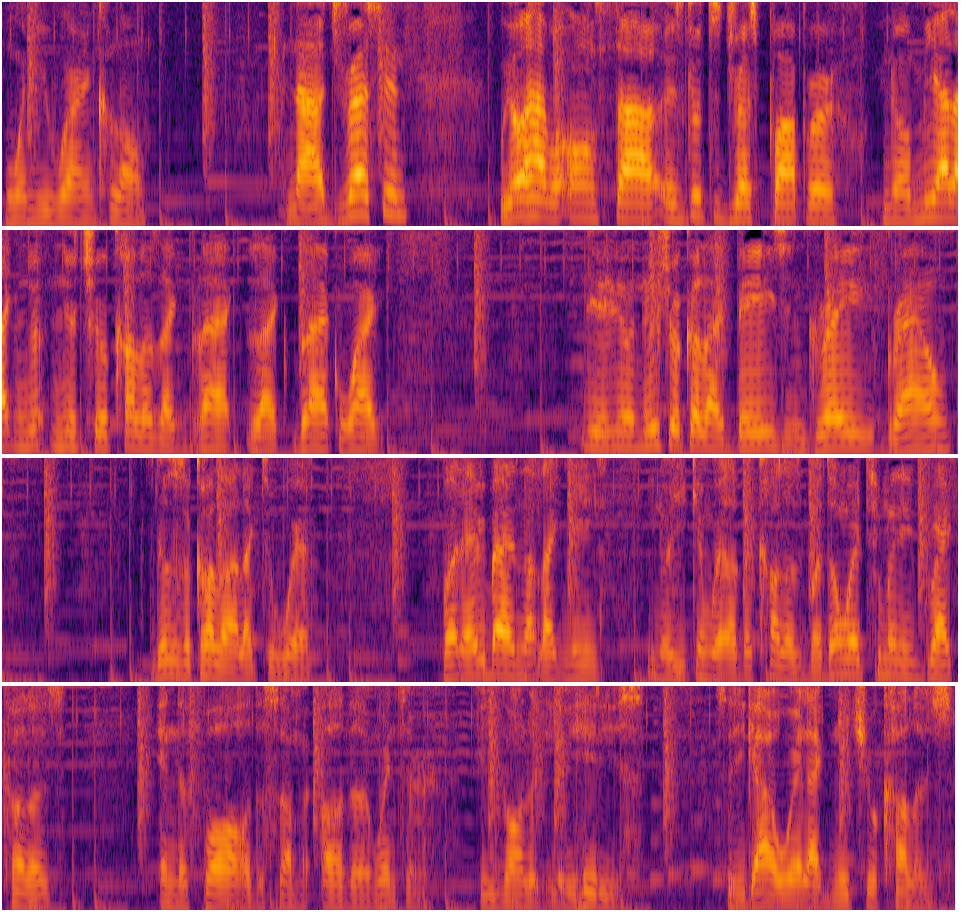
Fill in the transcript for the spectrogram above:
when you're wearing cologne. Now dressing, we all have our own style. It's good to dress proper. You know, me, I like neutral colors like black, like black, white. You know, neutral color like beige and gray, brown. This is a color I like to wear. But everybody's not like me. You know, you can wear other colors, but don't wear too many bright colors in the fall or the summer or the winter. You're gonna look, look hideous. So you gotta wear like neutral colors,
